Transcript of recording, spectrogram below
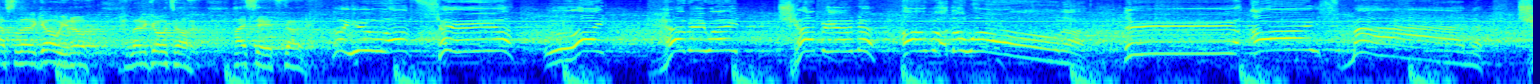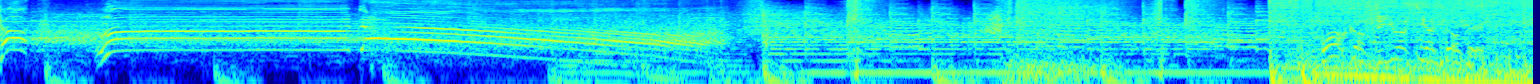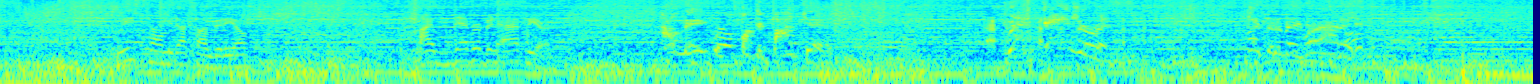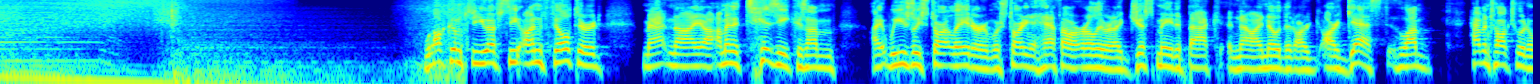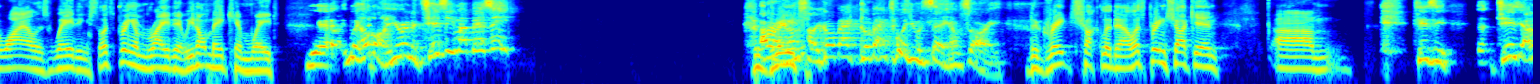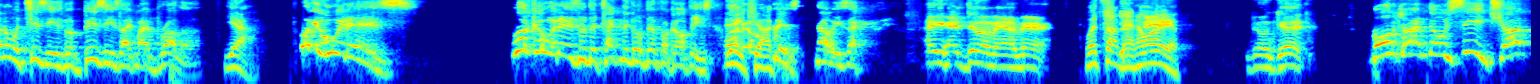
Like to let it go, you know. Let it go until I say it's done. The UFC Light Heavyweight Champion that's on video. I've never been happier. I'm made for a fucking podcast. That's dangerous. Listen to me. We're at it. Welcome to UFC Unfiltered. Matt and I, uh, I'm in a tizzy because I'm. I, we usually start later, and we're starting a half hour earlier. And I just made it back, and now I know that our our guest, who I'm haven't talked to in a while, is waiting. So let's bring him right in. We don't make him wait. Yeah. Wait, hold on. You're in a tizzy, my busy? The All right. I'm sorry. Go back. Go back to what you were saying. I'm sorry. The great Chuck Liddell. Let's bring Chuck in. Um, Tizzy. uh, Tizzy. I don't know what Tizzy is, but Busy is like my brother. yeah. Look at who it is. Look who it is with the technical difficulties. Hey, Look who Chuck. No, he's like, How you guys doing, man? I'm here. What's up, man? How are you? Doing good. Long time no see, Chuck.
